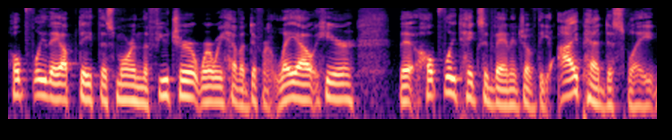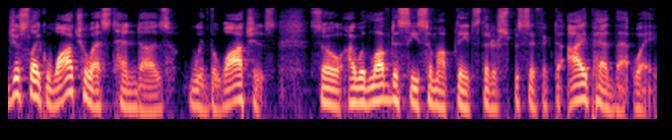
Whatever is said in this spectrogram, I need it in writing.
Hopefully they update this more in the future where we have a different layout here that hopefully takes advantage of the iPad display, just like WatchOS 10 does with the watches. So I would love to see some updates that are specific to iPad that way.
